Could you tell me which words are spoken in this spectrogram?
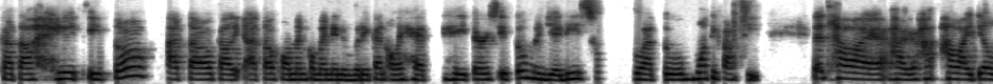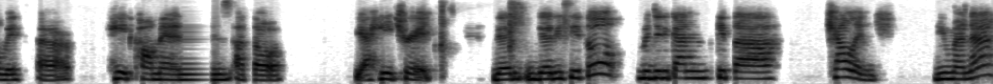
kata hate itu atau kali atau komen-komen yang diberikan oleh haters itu menjadi suatu motivasi. That's how I how, how I deal with uh, hate comments atau ya hatred. Dari dari situ menjadikan kita challenge Di mana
